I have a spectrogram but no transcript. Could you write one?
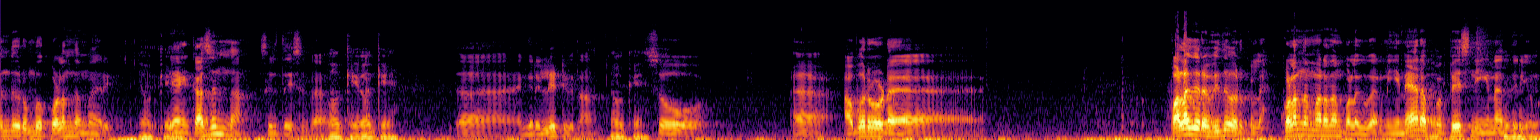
வந்து ரொம்ப குழந்தை மாதிரி. Okay. என் கசின் தான் சிறுத்தை சிவா ஓகே ஓகே அஹ் எங்க ரிலேட்டிவ் தான். ஓகே ஸோ அவரோட பழகுற விதம் இருக்குல்ல. குழந்தை மாதிரி தான் பழகுவார். நீங்கள் நேராக இப்போ பேசுனீங்கன்னா தெரியும்.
